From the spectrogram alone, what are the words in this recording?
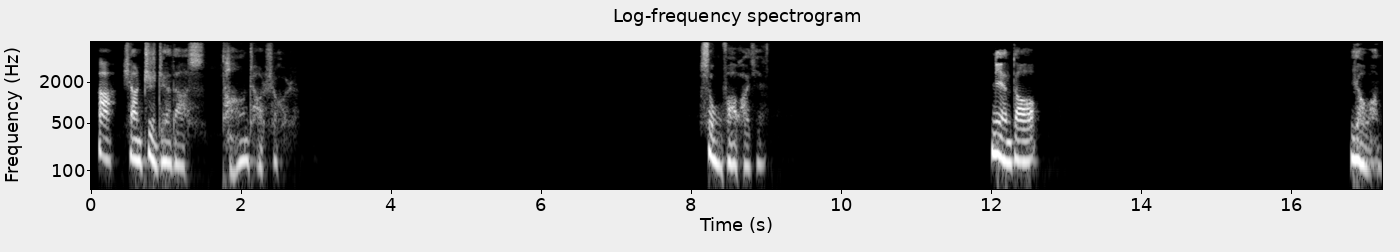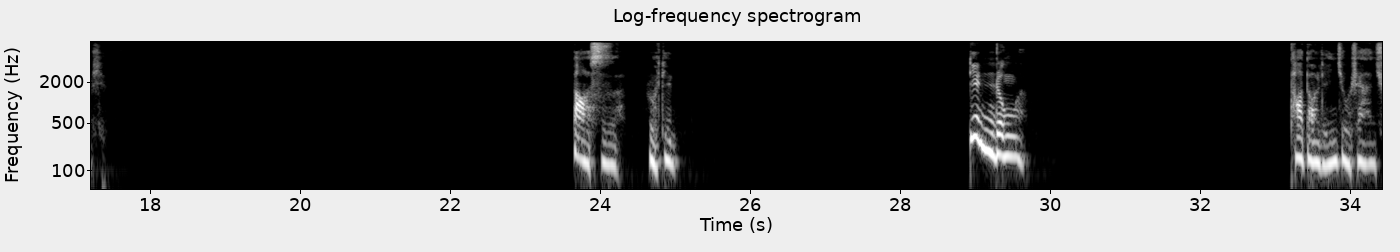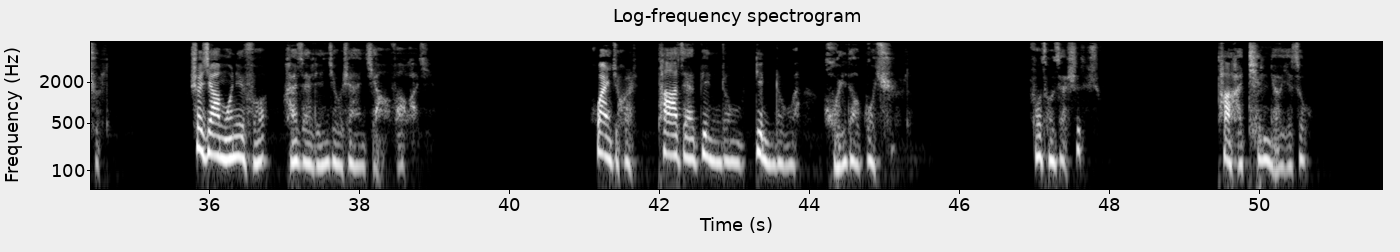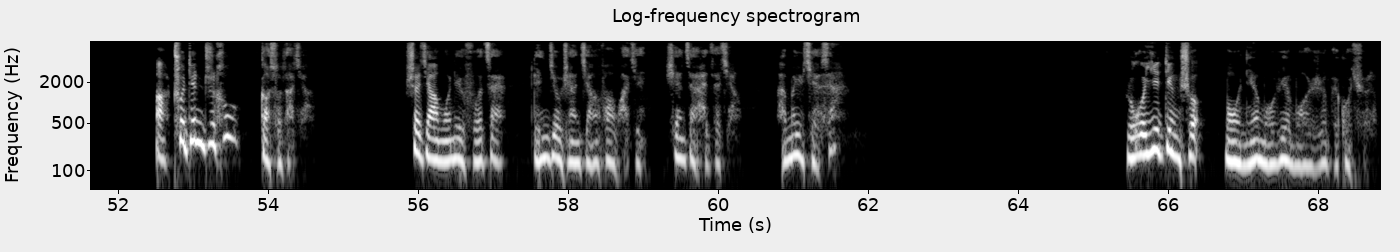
啊，像智者大师，唐朝时候人，诵《法华经》，念到《药王品》。大师入定，定中啊，他到灵鹫山去了。释迦牟尼佛还在灵鹫山讲《法华经》。换一句话，他在病中、定中啊，回到过去了。佛陀在世的时候，他还听了一座。啊！出定之后，告诉大家，释迦牟尼佛在灵鹫山讲法华经，现在还在讲，还没有解散。如果一定说某年某月某日被过去了，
